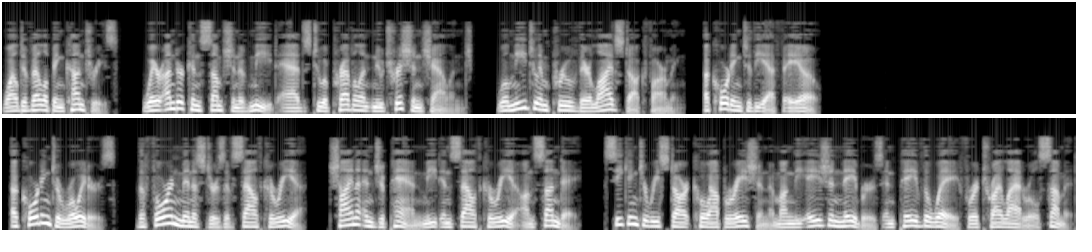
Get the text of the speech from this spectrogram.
while developing countries, where underconsumption of meat adds to a prevalent nutrition challenge, will need to improve their livestock farming, according to the FAO. According to Reuters, the foreign ministers of South Korea, China, and Japan meet in South Korea on Sunday, seeking to restart cooperation among the Asian neighbors and pave the way for a trilateral summit.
